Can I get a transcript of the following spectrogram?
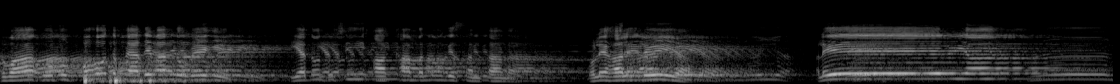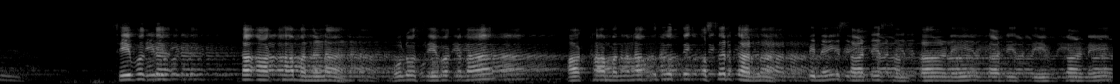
ਦੁਆ ਉਦੋਂ ਬਹੁਤ ਫਾਇਦੇਮੰਦ ਹੋਵੇਗੀ, ਜਦੋਂ ਤੁਸੀਂ ਆਖਾ ਮੰਨੋਗੇ ਸੰਤਾਂ ਦਾ। ਬੋਲੇ, ਹਾਲੇਲੂਇਆ। ਹਾਲੇਲੂਇਆ। ਸੇਵਕ ਦਾ ਆਖਾ ਮੰਨਣਾ। ਬੋਲੋ, ਸੇਵਕ ਦਾ ਆਖਾ ਮੰਨਣਾ, ਉਹਦੇ ਉੱਤੇ ਅਸਰ ਕਰਨਾ ਕਿ ਨਹੀਂ, ਸਾਡੇ ਸੰਤਾਂ ਨੇ, ਸਾਡੇ ਸੇਵਕਾਂ ਨੇ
